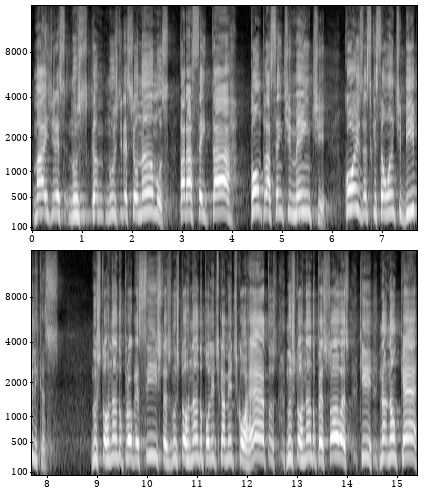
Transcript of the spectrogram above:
mais nos, nos direcionamos para aceitar complacentemente coisas que são antibíblicas, nos tornando progressistas, nos tornando politicamente corretos, nos tornando pessoas que não quer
